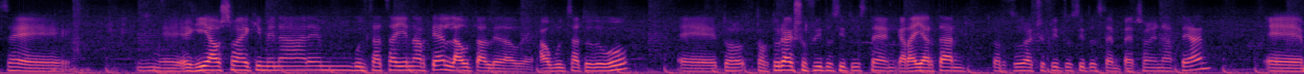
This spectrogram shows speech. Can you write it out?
ze, egia osoa ekimenaren bultzatzaileen artean lau talde daude. Hau bultzatu dugu, e, torturak sufritu zituzten, garai hartan torturak sufritu zituzten personen artean, e,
